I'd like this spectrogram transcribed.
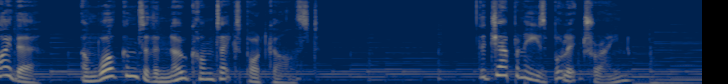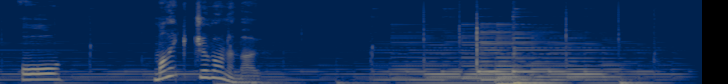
Hi there, and welcome to the No Context Podcast. The Japanese bullet train, or Mike Geronimo.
